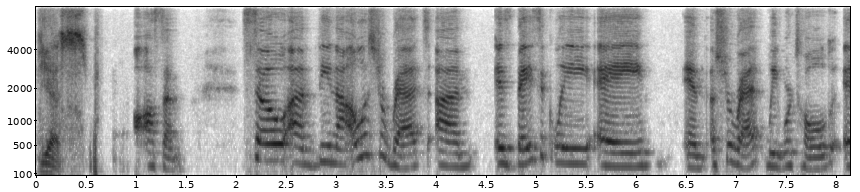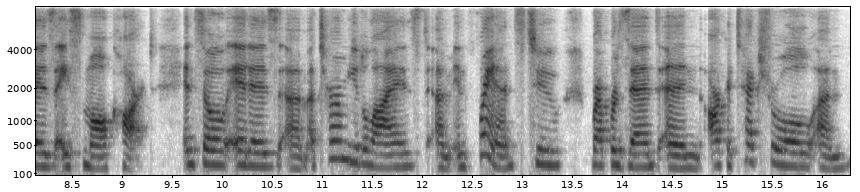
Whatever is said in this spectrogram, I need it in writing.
Yes. Awesome. So um, the NILOA charrette um, is basically a and a charrette, we were told, is a small cart. And so it is um, a term utilized um, in France to represent an architectural um,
